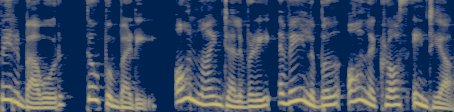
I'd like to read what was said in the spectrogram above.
Perumbavoor Thoppumpady. Online delivery available all across India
